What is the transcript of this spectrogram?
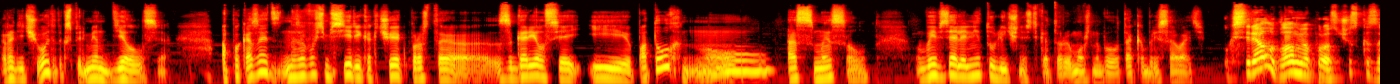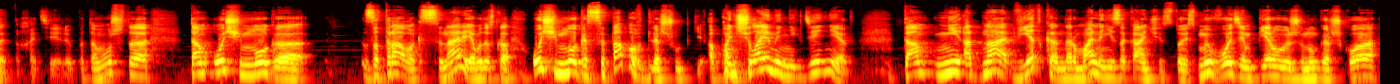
ради чего этот эксперимент делался. А показать на 8 серий, как человек просто загорелся и потух, ну, а смысл? Вы взяли не ту личность, которую можно было так обрисовать. К сериалу главный вопрос, что сказать-то хотели? Потому что там очень много затравок сценария, я бы даже сказал, очень много сетапов для шутки, а панчлайна нигде нет. Там ни одна ветка нормально не заканчивается. То есть мы вводим первую жену Горшко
